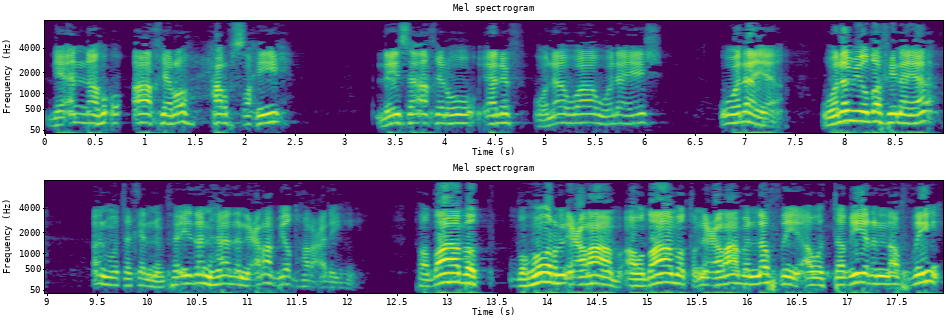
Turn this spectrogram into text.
لأنه آخره حرف صحيح. ليس آخره ألف ولا واو ولا إيش ولا ياء. ولم يضف إلى ياء المتكلم. فإذا هذا الإعراب يظهر عليه. فضابط ظهور الإعراب أو ضابط الإعراب اللفظي أو التغيير اللفظي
